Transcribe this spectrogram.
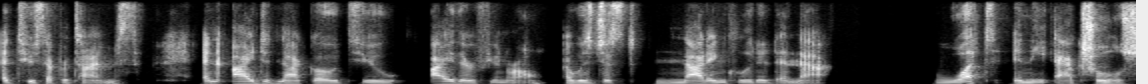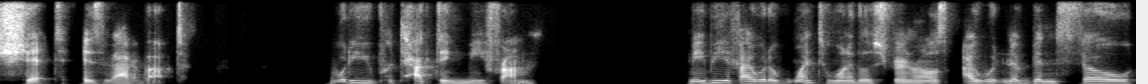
at two separate times. And I did not go to either funeral. I was just not included in that. What in the actual shit is that about? What are you protecting me from? Maybe if I would have went to one of those funerals, I wouldn't have been so,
